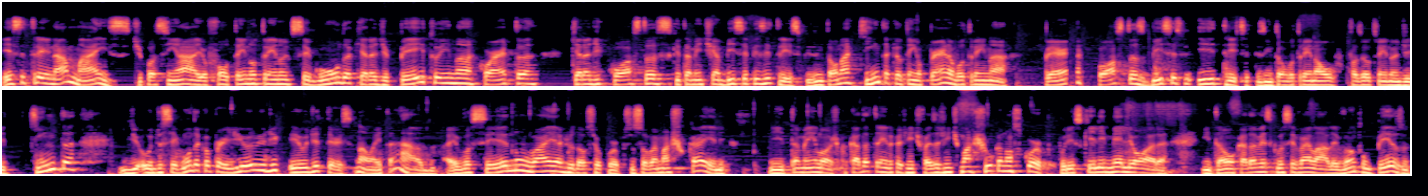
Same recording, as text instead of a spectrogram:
Esse treinar mais, tipo assim, ah, eu faltei no treino de segunda, que era de peito, e na quarta, que era de costas, que também tinha bíceps e tríceps. Então na quinta que eu tenho perna, eu vou treinar perna, costas, bíceps e tríceps. Então vou treinar, fazer o treino de quinta, de, o de segunda que eu perdi e o de, e o de terça. Não, aí tá errado. Aí você não vai ajudar o seu corpo, você só vai machucar ele. E também, lógico, cada treino que a gente faz, a gente machuca nosso corpo, por isso que ele melhora. Então, cada vez que você vai lá, levanta um peso,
